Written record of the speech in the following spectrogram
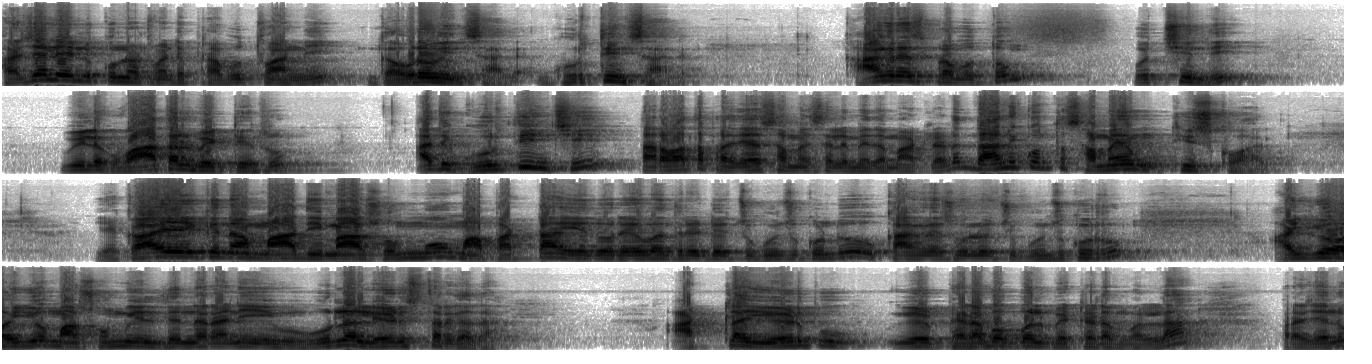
ప్రజలు ఎన్నుకున్నటువంటి ప్రభుత్వాన్ని గౌరవించాలి గుర్తించాలి. కాంగ్రెస్ ప్రభుత్వం వచ్చింది వీళ్ళకు వాతలు పెట్టిర్రు అది గుర్తించి తర్వాత ప్రజా సమస్యల మీద మాట్లాడి దానికి కొంత సమయం తీసుకోవాలి. ఏకాఏకిన మాది మా సొమ్ము మా పట్ట ఏదో రేవంత్ రెడ్డి వచ్చి గుంజుకుంటూ కాంగ్రెస్ వాళ్ళు వచ్చి గుంజుకుర్రు. అయ్యో అయ్యో మా సొమ్ము వీళ్ళు తిన్నారని ఊర్లో లేడుస్తారు కదా. అట్లా ఏడుపు పెడబొబ్బలు పెట్టడం వల్ల ప్రజలు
